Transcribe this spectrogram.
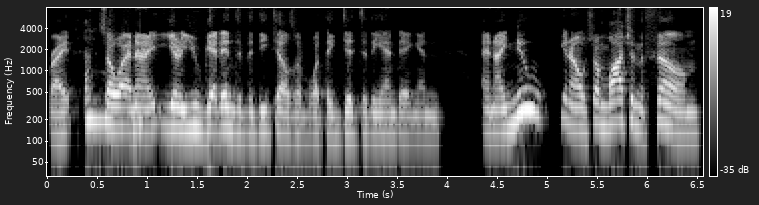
right? Uh-huh. So, and I, you know, you get into the details of what they did to the ending, and and I knew, you know, so I'm watching the film,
